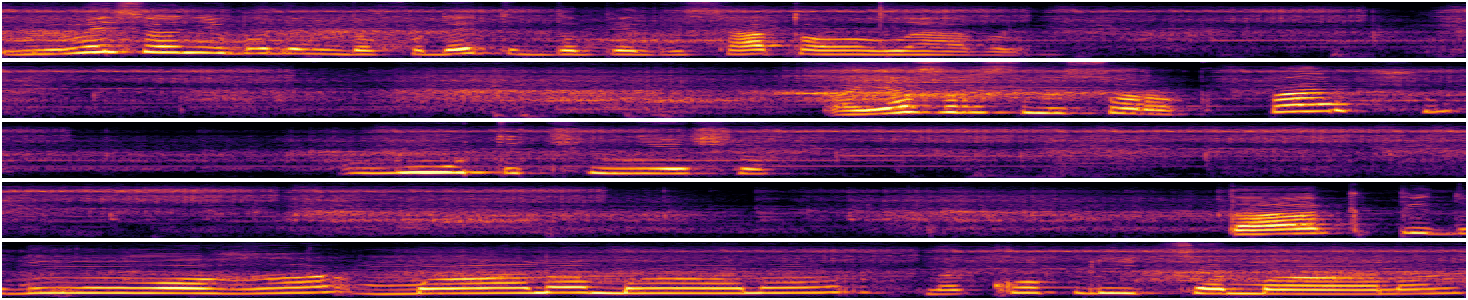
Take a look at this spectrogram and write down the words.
І ми сьогодні будемо доходити до 50-го левела. А я зараз на 41-шу. Ну, точніше. Так, підмога, мана, мана, накоплюється мана.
